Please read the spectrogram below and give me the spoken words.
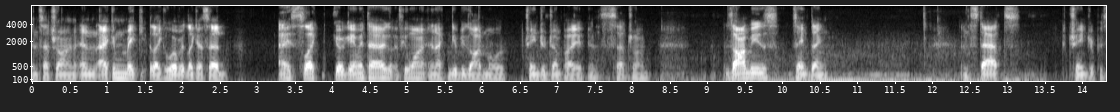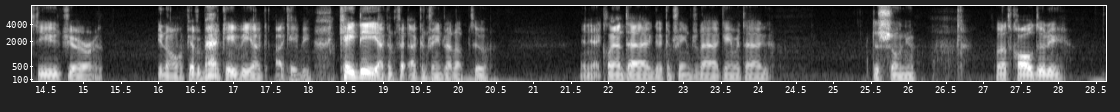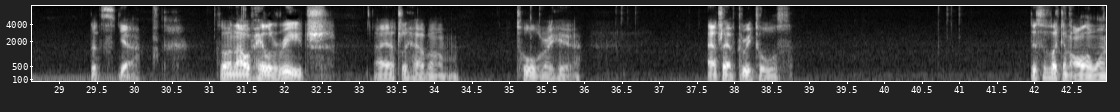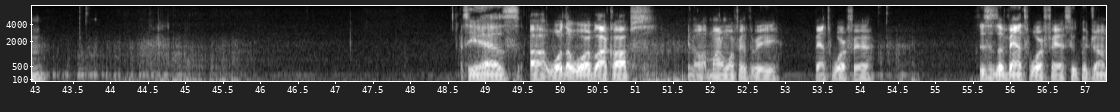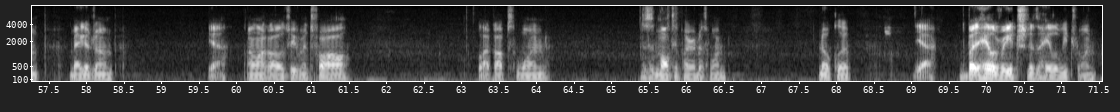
etc. On, and I can make like whoever, like I said, I select your gaming tag if you want, and I can give you God mode, change your jump height, etc. Zombies, same thing. And stats, change your prestige, your, you know, if you have a bad KV, I, uh, KV, KD, I can I can change that up too. And yeah, clan tag, I can change that, gamer tag just showing you. So that's Call of Duty. That's yeah. So now with Halo Reach, I actually have um a tool right here. I actually have three tools. This is like an all-in-one. See, it has uh, World at War, Black Ops, you know, Modern Warfare 3, Advanced Warfare, This is Advanced Warfare, Super Jump, Mega Jump. Yeah, unlock all achievements for all. Black Ops 1. This is multiplayer, this one. No clip. Yeah. But Halo Reach, there's a Halo Reach one.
